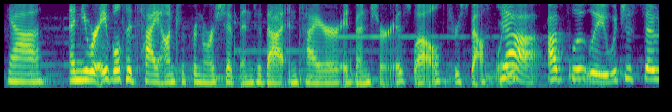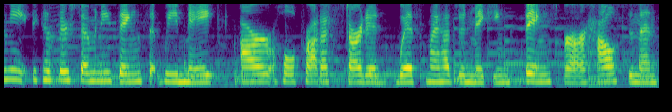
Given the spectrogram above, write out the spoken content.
Yeah. And you were able to tie entrepreneurship into that entire adventure as well through spousely yeah absolutely which is so neat because there's so many things that we make. Our whole product started with my husband making things for our house and then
